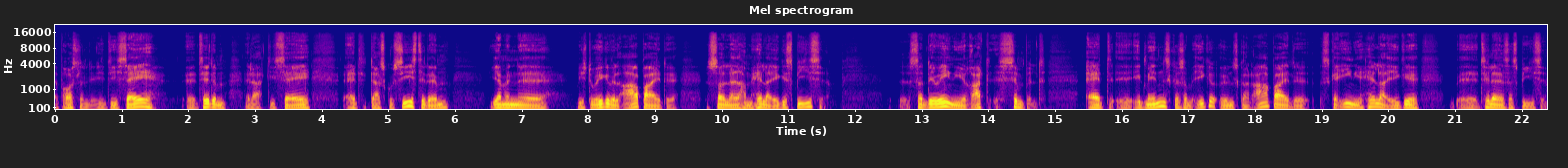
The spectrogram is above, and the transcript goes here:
apostlene de sagde øh, til dem, eller de sagde, at der skulle siges til dem, jamen, øh, hvis du ikke vil arbejde, så lad ham heller ikke spise. Så det er jo egentlig ret simpelt, at øh, et menneske, som ikke ønsker at arbejde, skal egentlig heller ikke øh, tillade sig at spise.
